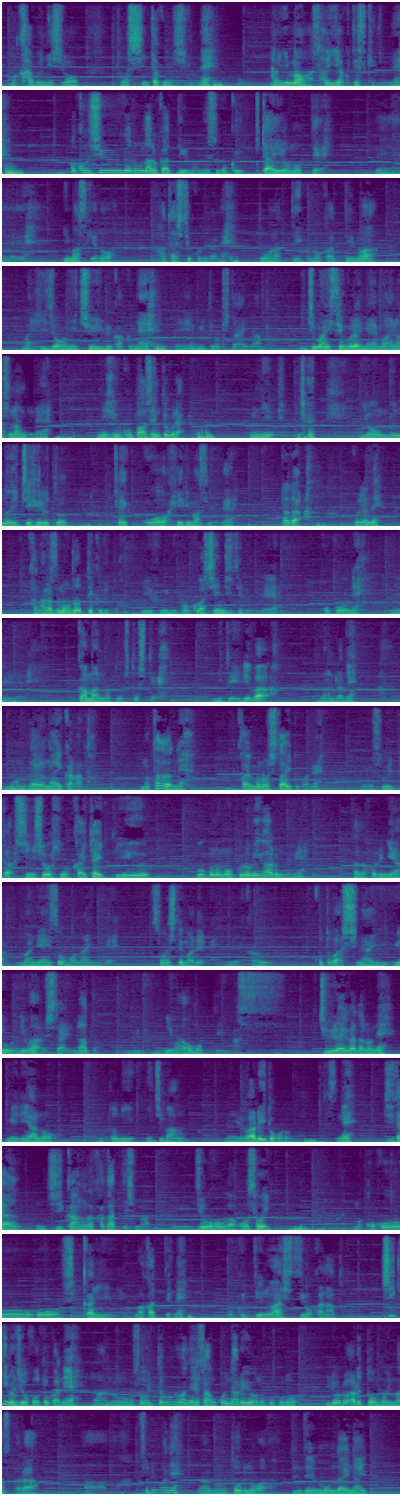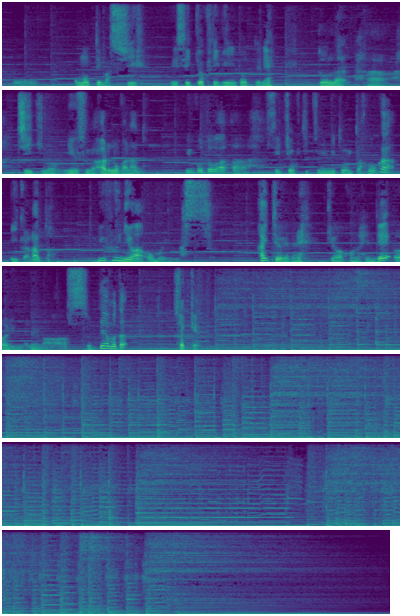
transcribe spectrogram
まあ、株にしろ、投資信託にしろね。まあ今は最悪ですけどね。まあ、今週がどうなるかっていうのはね、すごく期待を持って、えーいますけど、果たしてこれがね、どうなっていくのかっていうのは、まあ、非常に注意深くね、えー見ておきたいなと。1万1000ぐらいね、マイナスなんでね、25%ぐらい。4 分の1減ると結構減りますよね。ただ、これはね、必ず戻ってくるというふうに僕は信じてるんで、ここをね、えー、我慢の時として見ていれば、何らね、問題はないかなと。まあ、ただね、買い物したいとかね、そういった新商品を買いたいっていう僕の目論見があるんでね、ただこれには間に合いそうもないんで、損してまで買うことはしないようにはしたいなというふうには思っています。従来型のね、メディアの本当に一番、悪いところですね。時短、時間がかかってしまう。情報が遅い。まあ、ここをしっかり分かってね、置くっていうのは必要かなと。地域の情報とかね、あの、そういったものはね、参考になるようなところ、いろいろあると思いますから、あそれはね、あの、取るのは全然問題ないと思ってますし、積極的に取ってね、どんな地域のニュースがあるのかなということは、積極的に見ておいた方がいいかなというふうには思います。はい、というわけでね、今日はこの辺で終わりになります。それではまた、したっけ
